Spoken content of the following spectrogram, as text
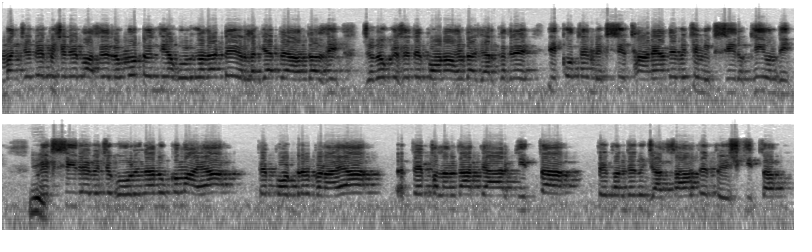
ਮੰਜੇ ਦੇ ਪਿਛਲੇ ਪਾਸੇ ਲਮੋਟਨ ਦੀਆਂ ਗੋਲੀਆਂ ਦਾ ਢੇਰ ਲੱਗਿਆ ਪਿਆ ਹੁੰਦਾ ਸੀ ਜਦੋਂ ਕਿਸੇ ਤੇ ਪਾਉਣਾ ਹੁੰਦਾ ਜਰਕਤ ਨੇ ਇੱਕ ਉੱਥੇ ਮਿਕਸੀ ਥਾਣਿਆਂ ਦੇ ਵਿੱਚ ਮਿਕਸੀ ਰੱਖੀ ਹੁੰਦੀ। ਮਿਕਸੀ ਦੇ ਵਿੱਚ ਗੋਲੀਆਂ ਨੂੰ ਘੁਮਾਇਆ ਤੇ ਪਾਊਡਰ ਬਣਾਇਆ ਤੇ ਪਲੰਦਾ ਤਿਆਰ ਕੀਤਾ ਤੇ ਬੰਦੇ ਨੂੰ ਜੱਜ ਸਾਹਿਬ ਦੇ ਪੇਸ਼ ਕੀਤਾ।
